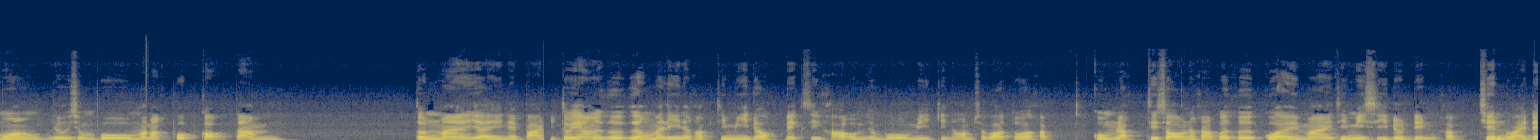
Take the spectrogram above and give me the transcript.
ม่วงหรือชมพูมักพบเกาะตาม ต้นไม้ใหญ่ในป่าอีกตัวอย่างก็คือเอื้องมะลินะครับ ที่มีดอกเล็กสีขาวอมชมพูมีกลิ่นหอมเฉพาะตัวครับ กลุ่มหลักที่สองนะครับก็คือกล้วยไม้ที่มีสีโดดเด่นครับ เช่นหวายแด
